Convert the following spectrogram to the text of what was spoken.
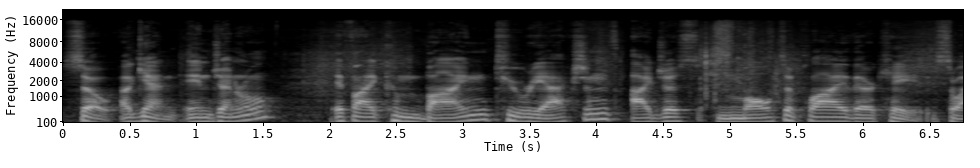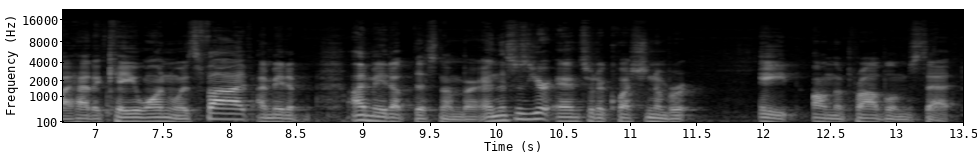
So again, in general, if I combine two reactions, I just multiply their k's. So I had a k1 was 5, I made up I made up this number. And this is your answer to question number 8 on the problem set.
